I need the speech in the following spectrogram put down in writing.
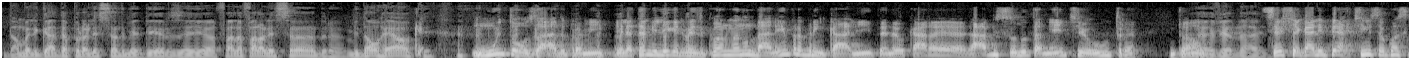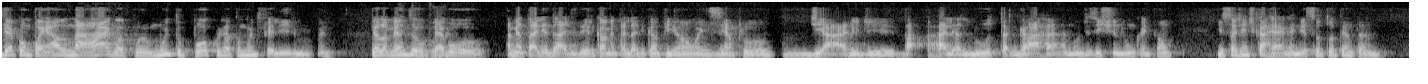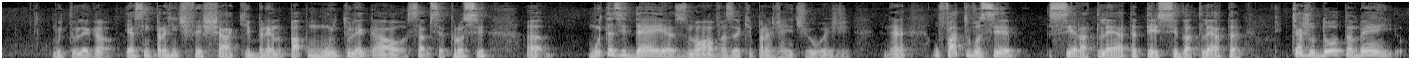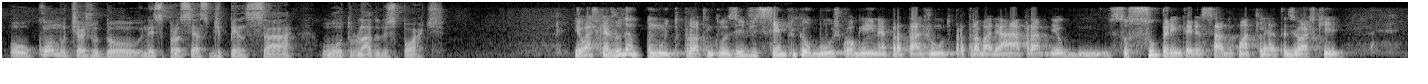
Dá uma ligada pro Alessandro Medeiros aí, ó. Fala, fala, Alessandro, me dá um help. Muito ousado para mim. Ele até me liga de vez em quando, mas não dá nem para brincar ali, entendeu? O cara é absolutamente ultra. Então, é verdade. se eu chegar ali pertinho, se eu conseguir acompanhá-lo na água por muito pouco, já estou muito feliz. Mano. Pelo menos muito eu bom. pego a mentalidade dele, que é uma mentalidade de campeão, exemplo diário de batalha, luta, garra, não desiste nunca. Então, isso a gente carrega, nisso eu estou tentando. Muito legal. E assim, para a gente fechar aqui, Breno, papo muito legal, sabe? Você trouxe uh, muitas ideias novas aqui para a gente hoje, né? O fato de você ser atleta, ter sido atleta, te ajudou também? Ou como te ajudou nesse processo de pensar o outro lado do esporte? Eu acho que ajuda muito, Proto. Inclusive, sempre que eu busco alguém né, para estar tá junto, para trabalhar, pra... eu sou super interessado com atletas. Eu acho que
